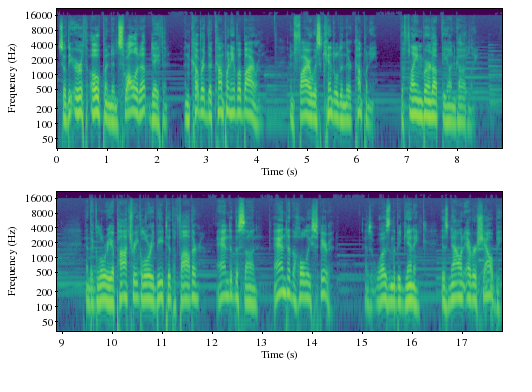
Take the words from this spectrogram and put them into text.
So the earth opened and swallowed up Dathan, and covered the company of Abiram, and fire was kindled in their company. The flame burnt up the ungodly. And the Gloria Patri, glory be to the Father, and to the Son, and to the Holy Spirit, as it was in the beginning, is now, and ever shall be,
